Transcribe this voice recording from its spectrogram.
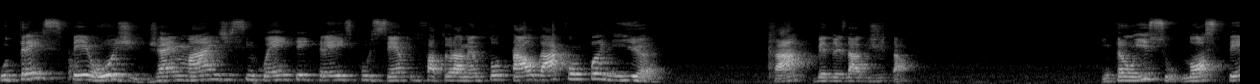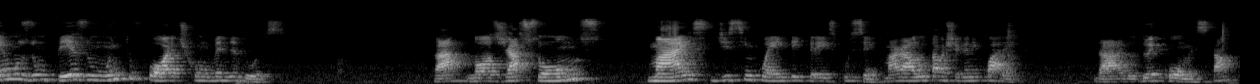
O 3P hoje já é mais de 53% do faturamento total da companhia. Tá? B2W Digital. Então isso, nós temos um peso muito forte como vendedores. Tá? Nós já somos mais de 53%. Magalu estava chegando em 40% da, do, do e-commerce, tá?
